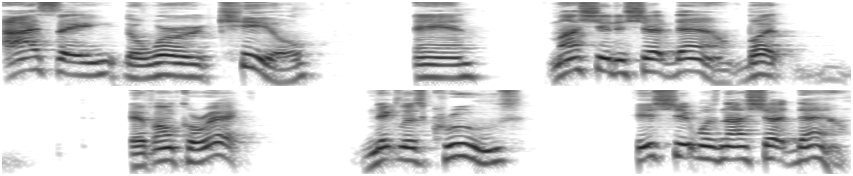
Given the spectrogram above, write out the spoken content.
I say the word kill, and my shit is shut down. But if I'm correct, Nikolas Cruz, his shit was not shut down.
